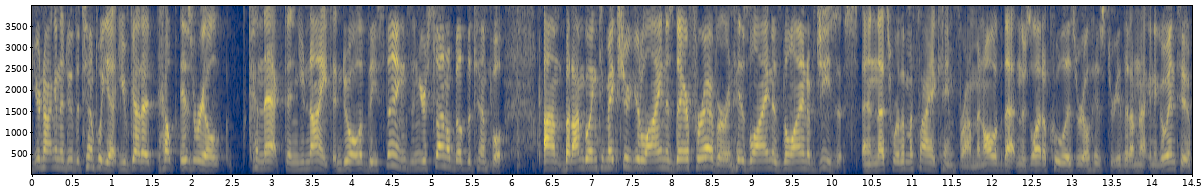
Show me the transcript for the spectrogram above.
you're not going to do the temple yet. You've got to help Israel connect and unite and do all of these things, and your son will build the temple. Um, but I'm going to make sure your line is there forever, and his line is the line of Jesus, and that's where the Messiah came from, and all of that. And there's a lot of cool Israel history that I'm not going to go into.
